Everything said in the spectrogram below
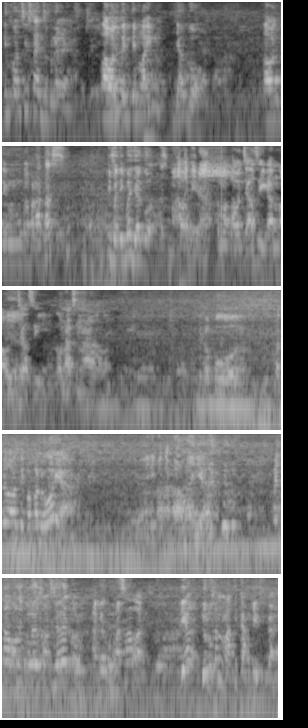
inkonsisten sebenarnya. Lawan Iya. tim-tim lain jago. Lawan tim papan atas tiba-tiba jago. Semangatnya beda. Lawan Chelsea kan, lawan Iya. Chelsea, lawan Arsenal. Liverpool. Tapi lawan tim papan bawah ya Jadi papan bawah aja Iya. Mental Ole Gunnar Solskjaer tuh agak bermasalah. Dia dulu kan melatih Cardiff kan.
